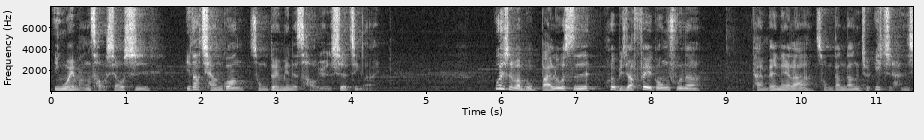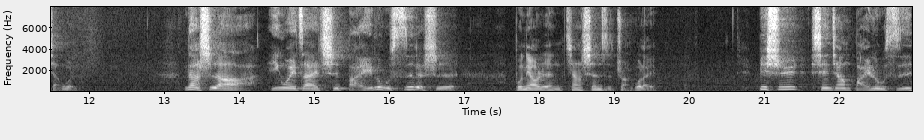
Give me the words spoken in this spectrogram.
因为芒草消失，一道强光从对面的草原射进来。为什么捕白鹭鸶会比较费功夫呢？坎佩内拉从刚刚就一直很想问。那是啊，因为在吃白鹭丝的时，捕鸟人将身子转过来。必须先将白鹭丝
